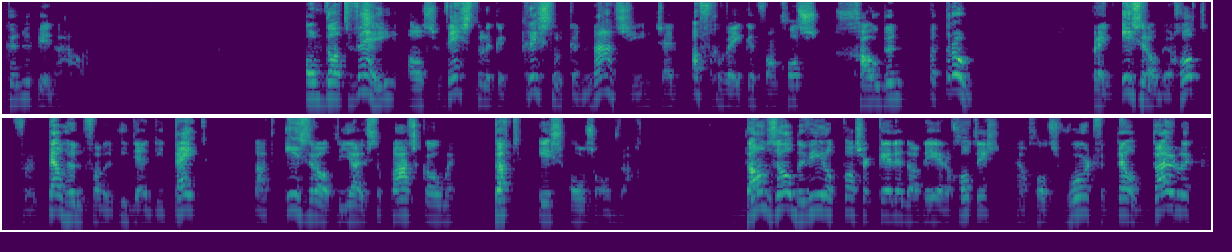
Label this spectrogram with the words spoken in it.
kunnen binnenhalen? Omdat wij als westelijke christelijke natie zijn afgeweken van Gods gouden patroon. Breng Israël bij God, vertel hun van hun identiteit, laat Israël op de juiste plaats komen. Dat is onze opdracht. Dan zal de wereld pas erkennen dat de Heere God is en Gods woord vertelt duidelijk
